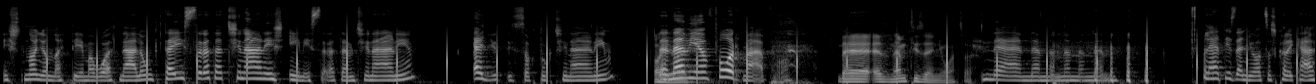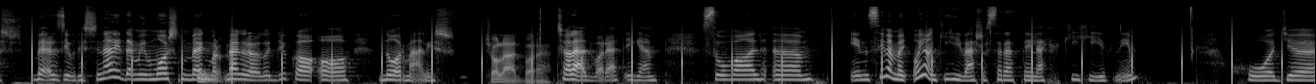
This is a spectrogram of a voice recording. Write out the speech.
és nagyon nagy téma volt nálunk. Te is szereted csinálni, és én is szeretem csinálni. Együtt is szoktuk csinálni, de Ajaj. nem ilyen formában. De ez nem 18-as. Nem, nem, nem, nem, nem, nem. Lehet 18-as karikás verziót is csinálni, de mi most meg, megragadjuk a, a normális Családbarát. családbarát, igen. Szóval um, én szívem egy olyan kihívásra szeretnélek kihívni, hogy ö,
